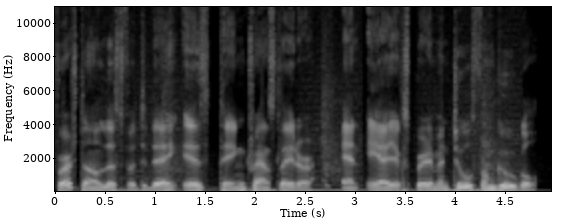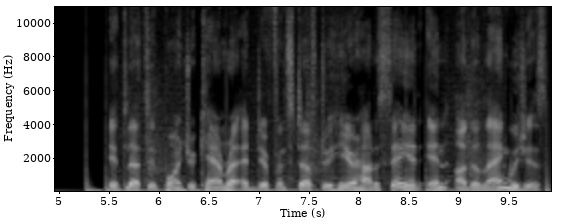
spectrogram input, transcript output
First on the list for today is Thing Translator, an AI experiment tool from Google. It lets you point your camera at different stuff to hear how to say it in other languages.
